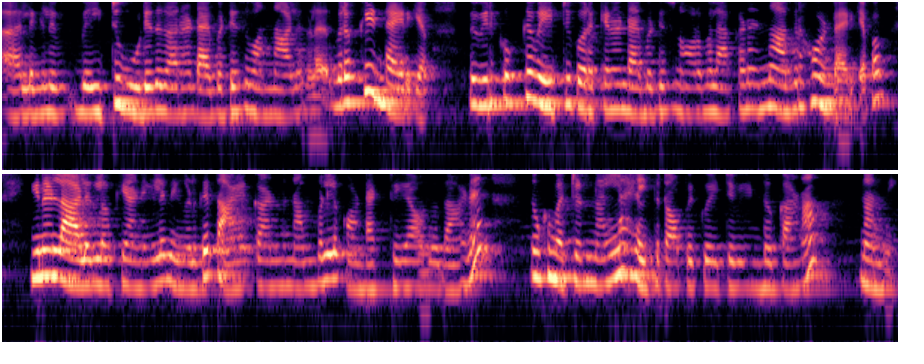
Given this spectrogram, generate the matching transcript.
അല്ലെങ്കിൽ വെയിറ്റ് കൂടിയത് കാരണം ഡയബറ്റീസ് വന്ന ആളുകൾ ഇവരൊക്കെ ഉണ്ടായിരിക്കാം. അപ്പോൾ ഇവർക്കൊക്കെ വെയിറ്റ് കുറയ്ക്കണം ഡയബറ്റീസ് നോർമൽ ആക്കണം എന്ന ആഗ്രഹം ഉണ്ടായിരിക്കും. അപ്പം ഇങ്ങനെയുള്ള ആളുകളൊക്കെ ആണെങ്കിൽ നിങ്ങൾക്ക് താഴെ കാണുന്ന നമ്പറിൽ കോൺടാക്റ്റ് ചെയ്യാവുന്നതാണ്. നമുക്ക് മറ്റൊരു നല്ല ഹെൽത്ത് ടോപ്പിക്കുമായിട്ട് വീണ്ടും കാണാം. നന്ദി.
